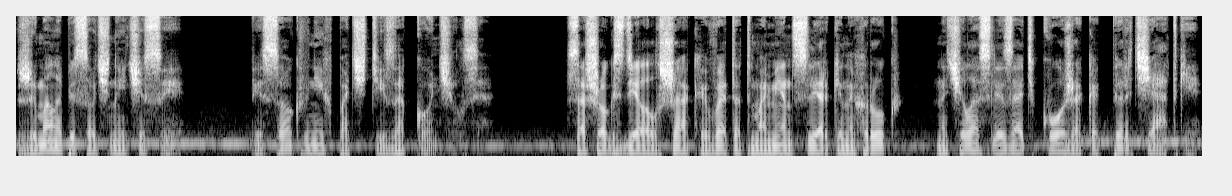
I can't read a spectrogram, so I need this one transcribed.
сжимала песочные часы. Песок в них почти закончился. Сашок сделал шаг, и в этот момент с Леркиных рук начала слезать кожа, как перчатки.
